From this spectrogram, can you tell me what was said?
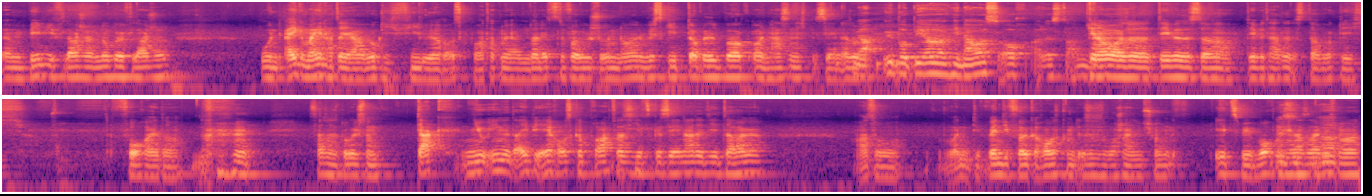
ähm, Babyflasche, Nuckelflasche. Und allgemein hat er ja wirklich viel herausgebracht, hat man ja in der letzten Folge schon, ne? Whisky Doppelbock und hast du nicht gesehen. Also Ja, über Bier hinaus auch alles dann. genau, also David ist da, David Hattel ist da wirklich Vorreiter. Jetzt hat er glaube ich so ein Duck New England IPA rausgebracht, was ich jetzt gesehen hatte die Tage. Also, wenn die, wenn die Folge rauskommt, ist es wahrscheinlich schon eh zwei Wochen Ist her, sage ja. ich mal.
